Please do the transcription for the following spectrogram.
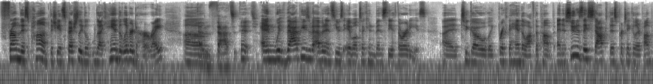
from this pump that she had specially like hand delivered to her, right? Um, and that's it. and with that piece of evidence, he was able to convince the authorities uh, to go like break the handle off the pump. And as soon as they stopped this particular pump,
